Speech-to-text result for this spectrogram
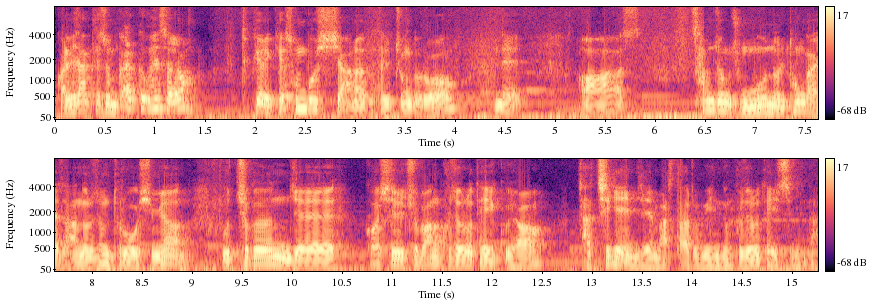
관리 상태 좀 깔끔해서요. 특별히 이렇게 손보시지 않아도 될 정도로 네. 어, 삼중 중문을 통과해서 안으로 좀 들어오시면 우측은 이제 거실 주방 구조로 되어 있고요. 좌측에 이제 마스터룸이 있는 구조로 되어 있습니다.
